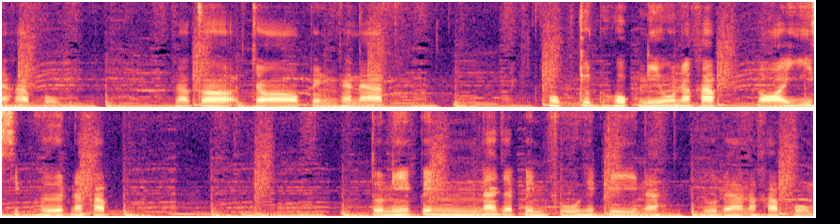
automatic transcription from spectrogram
นะครับผม แล้วก็จอเป็นขนาด 6.6 นิ้วนะครับ120 Hz นะครับ ตัวนี้เป็นน่าจะเป็น Full HD นะ ดูแล้วนะครับผม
